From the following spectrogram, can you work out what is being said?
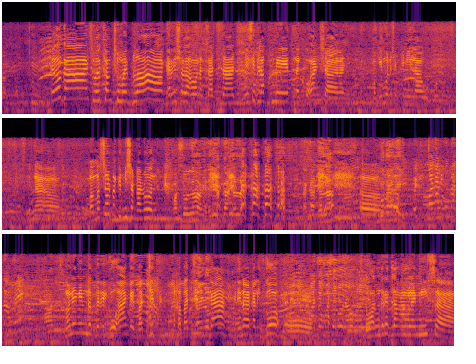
Hello guys! Welcome to my vlog! Ari siya lang, oh, nagtad-tad. May si Black Meat, nagkuan siya, nag magimo na siya kinilaw. Na, oh. Mamasol pag yun ni siya karon. Maso yun lang, yan. Taga na lang. Taga na lang. Oh. Ako na ni. Pwede mo wala ni mong taga-break? Muna nindot na guan kay budget. Maka-budget ka. Hindi na kakaligo. Oh. 200 lang ang lamisa.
